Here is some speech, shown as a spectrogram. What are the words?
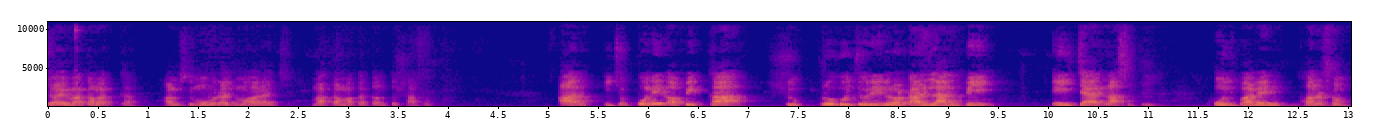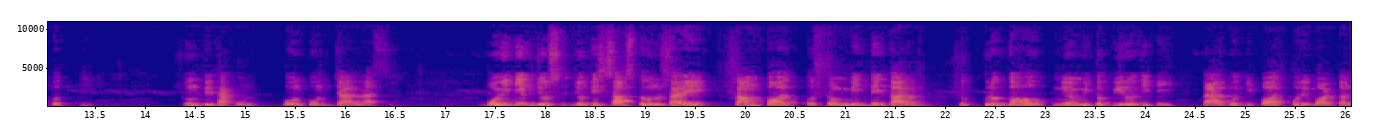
জয় মা কামাখ্যা, আমি শ্রী মোহরাজ মহারাজ, মা কামাখ্যা তন্ত্র সাধক। আর কিছুক্ষণের অপেক্ষা শুক্র গোচরে লটারি লাগবে এই চার রাশিতে। খোঁজ পাবেন ধন সম্পত্তি। শুনতে থাকুন কোন কোন চার রাশি। বৈদিক জ্যোতিষশাস্ত্র অনুসারে সম্পদ ও সমৃদ্ধির কারণ শুক্র গ্রহ নিয়মিত বিরতিতে তার গতিপথ পরিবর্তন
